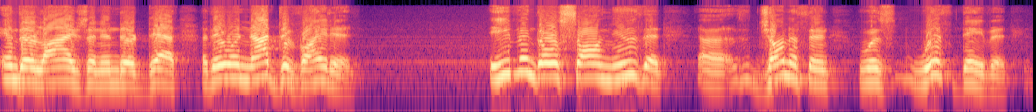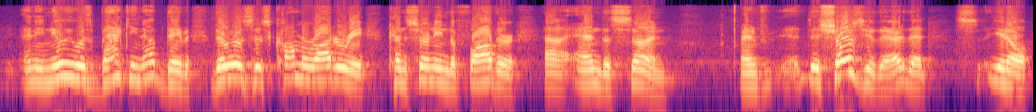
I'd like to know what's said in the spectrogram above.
in their lives and in their death. They were not divided. Even though Saul knew that uh, Jonathan was with David, and he knew he was backing up David. There was this camaraderie concerning the father uh, and the son. And it shows you there that, you know,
